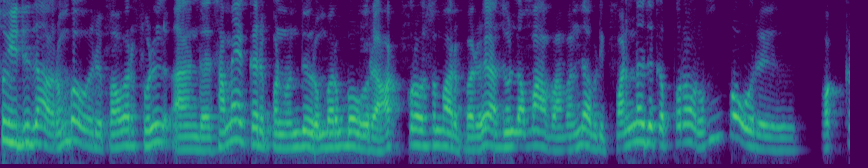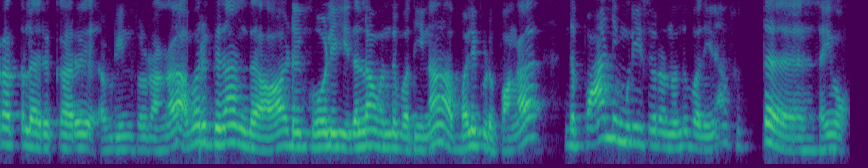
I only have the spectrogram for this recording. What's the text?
ஸோ இதுதான் ரொம்ப ஒரு பவர்ஃபுல் அந்த சமயக்கருப்பன் வந்து ரொம்ப ரொம்ப ஒரு ஆக்ரோஷமாக இருப்பார். அதுவும் இல்லாமல் அவன் வந்து அப்படி பண்ணதுக்கப்புறம் ரொம்ப ஒரு வக்கரத்தில் இருக்காரு அப்படின்னு சொல்கிறாங்க அவருக்கு தான் இந்த ஆடு கோழி இதெல்லாம் வந்து பார்த்தீங்கன்னா பலி கொடுப்பாங்க. இந்த பாண்டி முனீஸ்வரன் வந்து பார்த்தீங்கன்னா சுத்த சைவம்.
